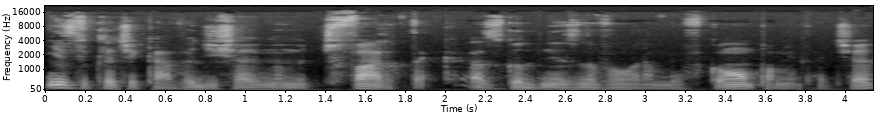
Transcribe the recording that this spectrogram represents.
niezwykle ciekawy. Dzisiaj mamy czwartek, a zgodnie z nową ramówką, pamiętajcie,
